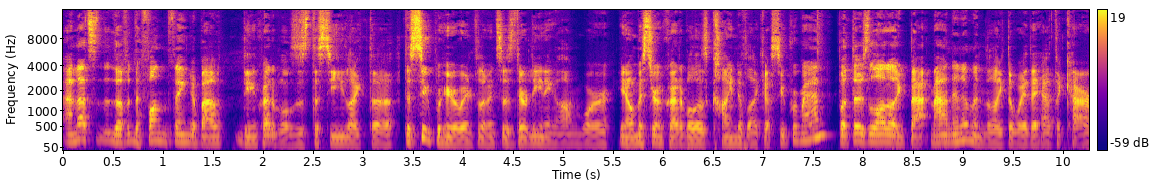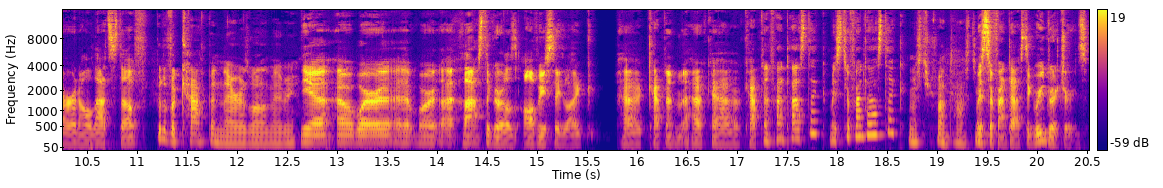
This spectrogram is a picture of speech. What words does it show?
and that's the the fun thing about The Incredibles is to see like the the superhero influences they're leaning on. Where you know Mister Incredible is kind of like a Superman, but there's a lot of like Batman in him and like the way they had the car and all that stuff. Bit of a cap in there as well, maybe. Yeah, uh, where uh, where uh, Elastigirl is obviously like uh, Captain uh, Ca- Captain Fantastic, Mister Fantastic. Mr. Fantastic. Mr. Fantastic, Reed Richards,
